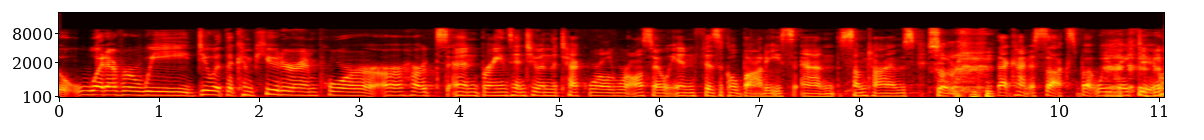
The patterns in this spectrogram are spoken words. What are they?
whatever we do at the computer and pour our hearts and brains into in the tech world, we're also in physical bodies. And sometimes so, that kind of sucks, but we make do.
